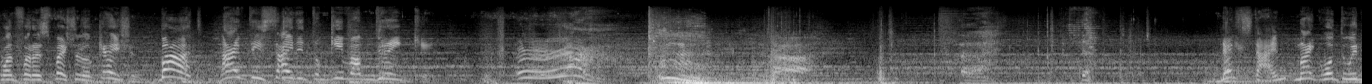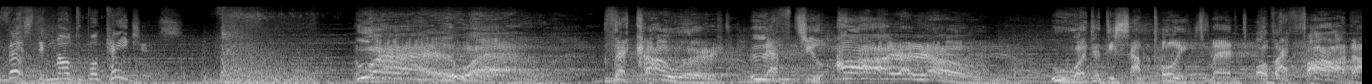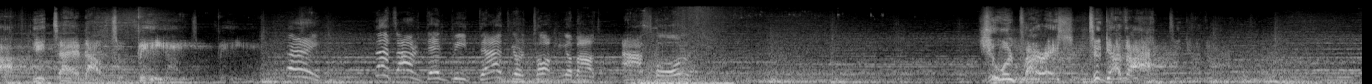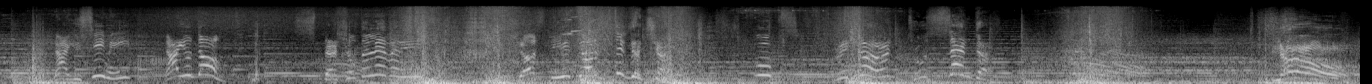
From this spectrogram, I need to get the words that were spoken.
One for a special occasion, but I've decided to give up drinking. Next time, might want to invest in multiple cages. Well, well. The coward left you all alone. What a disappointment of a father he turned out to be. Hey! That's our deadbeat dad you're talking about, asshole! You will perish together! Now you see me, now you don't! Special delivery! Just need your signature! Oops! Return to sender! No!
